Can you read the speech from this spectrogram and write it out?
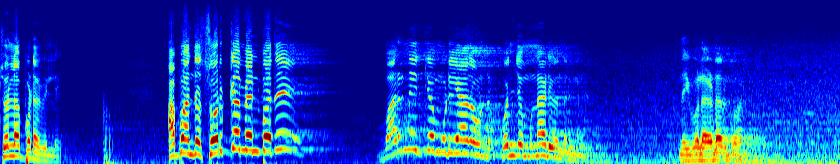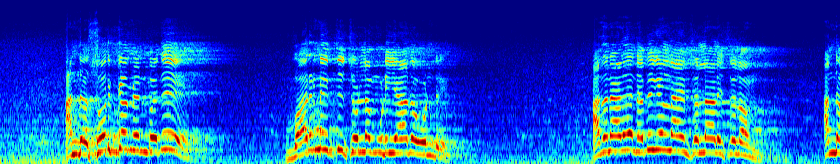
சொல்லப்படவில்லை. அப்போ அந்த சொர்க்கம் என்பது வர்ணிக்க முடியாத ஒன்று. கொஞ்சம் முன்னாடி வந்துருங்க. இந்த இவ்வளோ இடம் இருக்கும் அந்த சொர்க்கம் என்பது வர்ணித்து சொல்ல முடியாத ஒன்று. அதனால தான் நபிகள் நாயம் ஸல்லல்லாஹு அலைஹி அந்த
